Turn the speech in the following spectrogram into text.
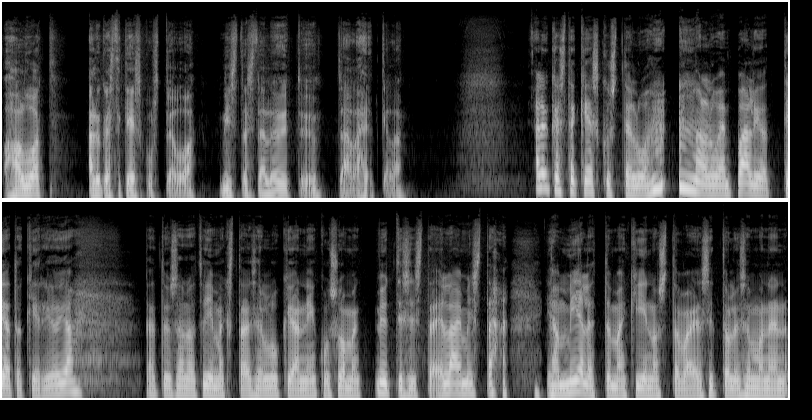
Haluat älykästä keskustelua. Mistä sitä löytyy tällä hetkellä? Älykästä keskustelua. Mä luen paljon tietokirjoja. Täytyy sanoa, että viimeksi taisin lukea niin kuin Suomen myyttisistä eläimistä. Ihan mielettömän kiinnostava. Ja sitten oli semmoinen,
